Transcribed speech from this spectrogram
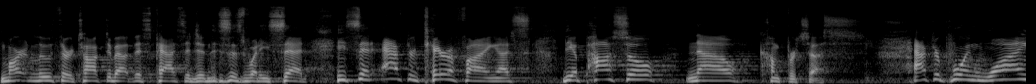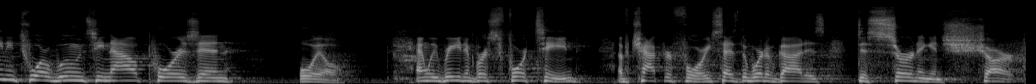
Martin Luther talked about this passage, and this is what he said. He said, After terrifying us, the apostle now comforts us. After pouring wine into our wounds, he now pours in oil. And we read in verse 14 of chapter 4, he says the word of God is discerning and sharp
